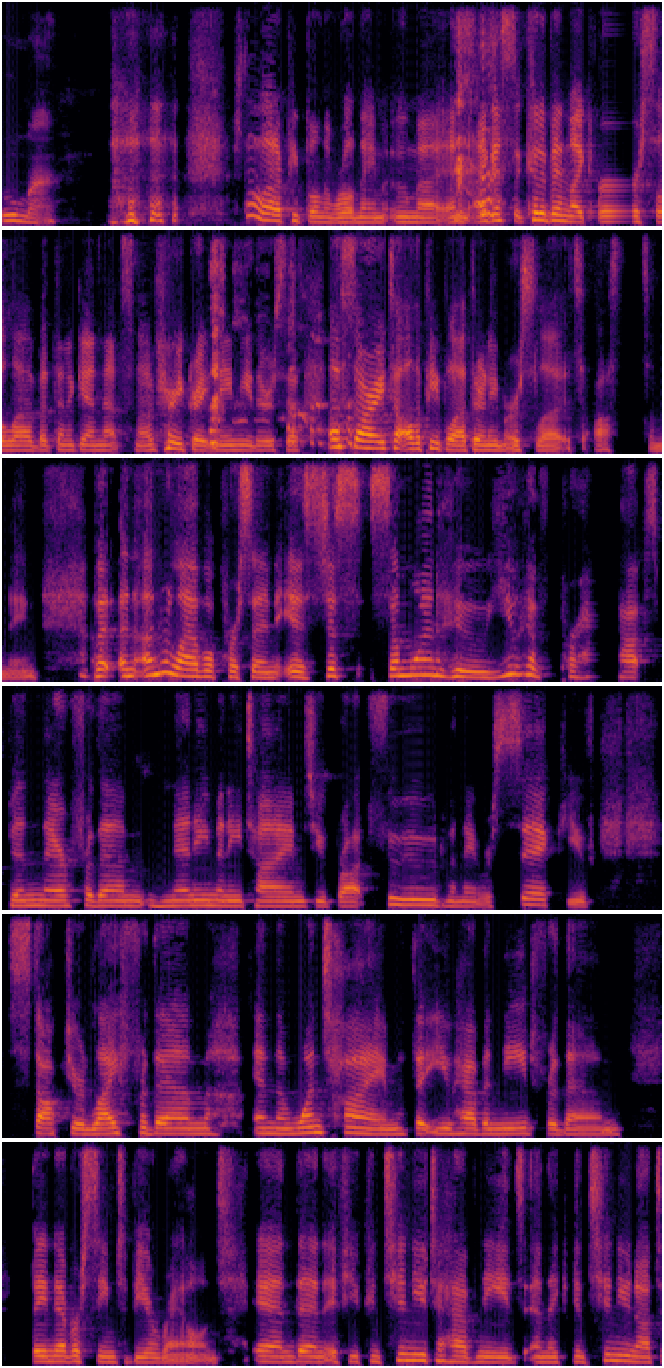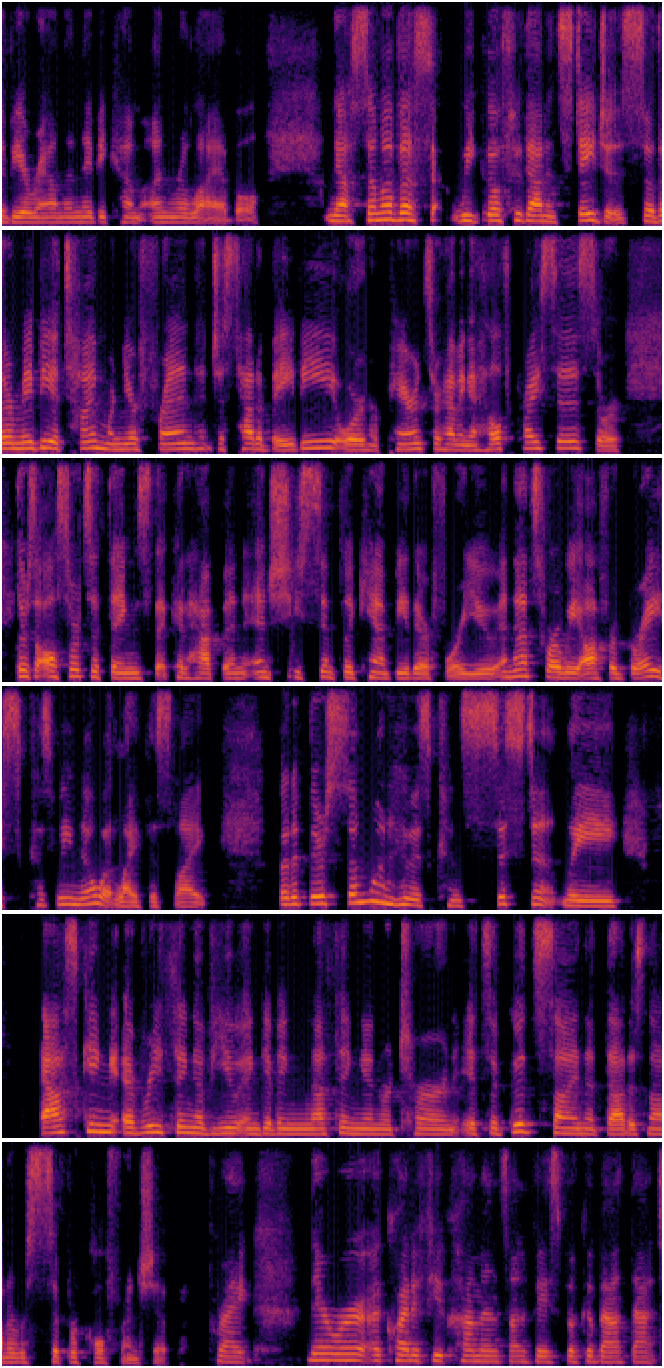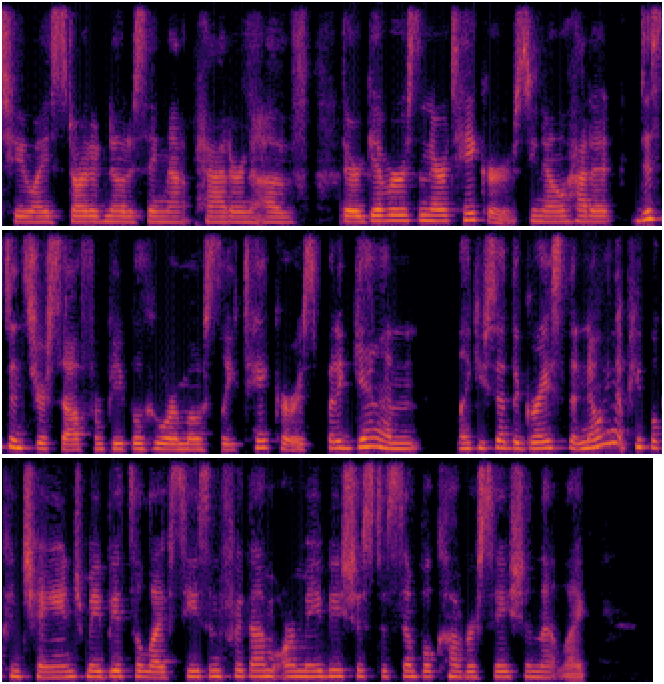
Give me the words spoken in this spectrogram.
uma There's not a lot of people in the world named Uma, and I guess it could have been like Ursula, but then again, that's not a very great name either. So, oh, sorry to all the people out there named Ursula. It's an awesome name. But an unreliable person is just someone who you have perhaps been there for them many, many times. You've brought food when they were sick, you've stopped your life for them, and the one time that you have a need for them, they never seem to be around. And then if you continue to have needs and they continue not to be around, then they become unreliable. Now, some of us, we go through that in stages. So there may be a time when your friend just had a baby or her parents are having a health crisis, or there's all sorts of things that could happen, and she simply can't be there for you. And that's where we offer grace because we know what life is like. But if there's someone who is consistently, asking everything of you and giving nothing in return, it's a good sign that that is not a reciprocal friendship. Right. There were uh, quite a few comments on Facebook about that too. I started noticing that pattern of their givers and their takers, you know, how to distance yourself from people who are mostly takers. But again, like you said, the grace that knowing that people can change, maybe it's a life season for them, or maybe it's just a simple conversation that, like,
